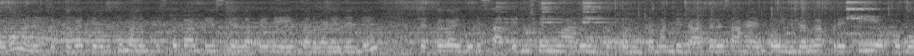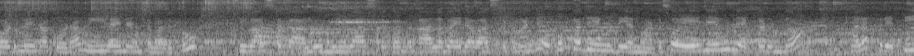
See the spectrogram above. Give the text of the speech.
కూడా మనం చక్కగా తిరుగుతూ మనం పుస్తకాలు తీసుకెళ్ళకపోయినా ఏం పర్వాలేదండి. చక్కగా ఈ గుడి స్థాపించిన వారు ఇంకా కొంతమంది దాతల సహాయంతో ఈ విధంగా ప్రతి ఒక్క గోడ మీద కూడా వీలైనంత వరకు శివాష్టకాలు బిల్వాష్టకం కాలభైరవాష్టకం అంటే ఒక్కొక్క దేవుడి అనమాట సో ఏ దేవుడు ఎక్కడుందో అలా ప్రతి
